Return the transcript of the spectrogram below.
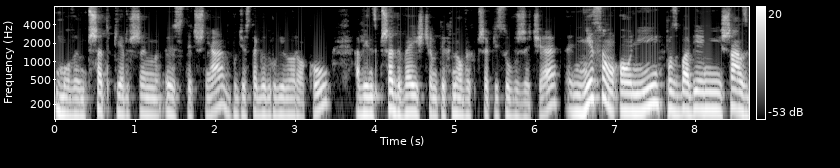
umowę przed 1 stycznia 2022 roku, a więc przed wejściem tych nowych przepisów w życie. Nie są oni pozbawieni szans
